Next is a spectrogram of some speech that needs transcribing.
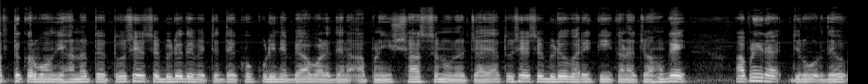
ਅੱਤ ਕਰਵਾਉਂਦੀਆਂ ਹਨ ਤੇ ਤੁਸੀਂ ਇਸ ਵੀਡੀਓ ਦੇ ਵਿੱਚ ਦੇਖੋ, ਕੁੜੀ ਨੇ ਵਿਆਹ ਵਾਲੇ ਦਿਨ ਆਪਣੀ ਸੱਸ ਨੂੰ ਨਚਾਇਆ। ਤੁਸੀਂ ਇਸ ਵੀਡੀਓ ਬਾਰੇ ਕੀ ਕਹਿਣਾ ਚਾਹੋਗੇ? ਆਪਣੀ ਰਾਏ ਜ਼ਰੂਰ ਦਿਓ।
